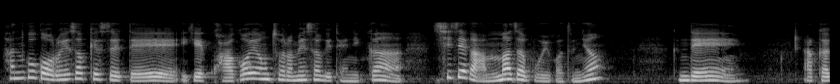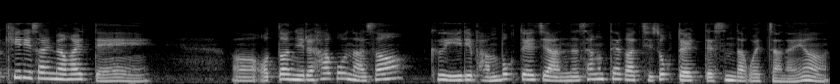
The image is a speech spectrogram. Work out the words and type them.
한국어로 해석했을 때 이게 과거형처럼 해석이 되니까 시제가 안 맞아 보이거든요. 근데 아까 키리 설명할 때 어, 떤 일을 하고 나서 그 일이 반복되지 않는 상태가 지속될 때 쓴다고 했잖아요.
